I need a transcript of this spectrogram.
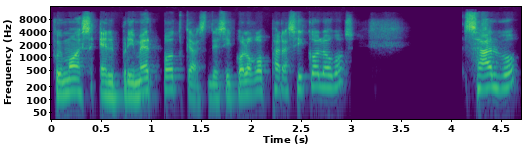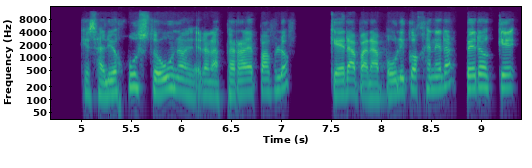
fuimos el primer podcast de psicólogos para psicólogos, salvo que salió justo uno, era las perras de Pavlov, que era para público general, pero que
